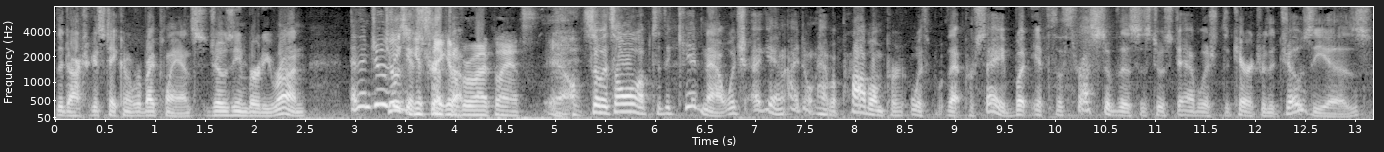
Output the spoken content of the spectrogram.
the doctor gets taken over by plants. Josie and Bertie run, and then Josie, Josie gets, gets taken up. over by plants. Yeah. So it's all up to the kid now, which again I don't have a problem per, with that per se. But if the thrust of this is to establish the character that Josie is,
